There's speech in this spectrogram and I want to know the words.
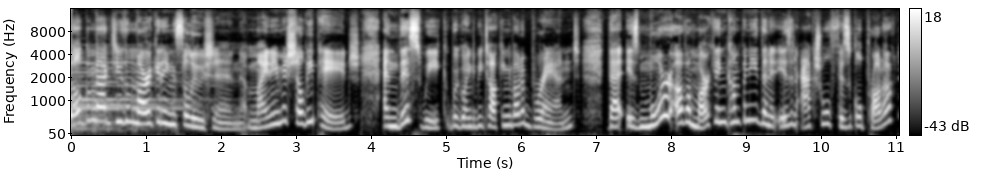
Welcome back to the Marketing Solution. My name is Shelby Page, and this week we're going to be talking about a brand that is more of a marketing company than it is an actual physical product.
